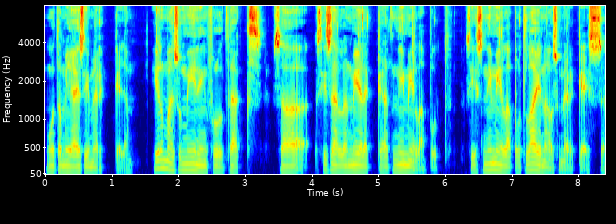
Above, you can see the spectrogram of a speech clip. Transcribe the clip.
Muutamia esimerkkejä. Ilmaisu Meaningful Tax saa sisällön mielekkäät nimilaput, siis nimilaput lainausmerkeissä,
